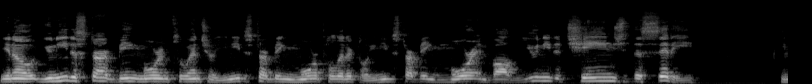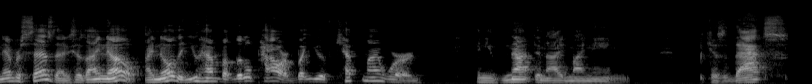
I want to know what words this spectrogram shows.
you know, you need to start being more influential. You need to start being more political. You need to start being more involved. You need to change the city he never says that. He says, I know, I know that you have but little power, but you have kept my word and you've not denied my name. Because that's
